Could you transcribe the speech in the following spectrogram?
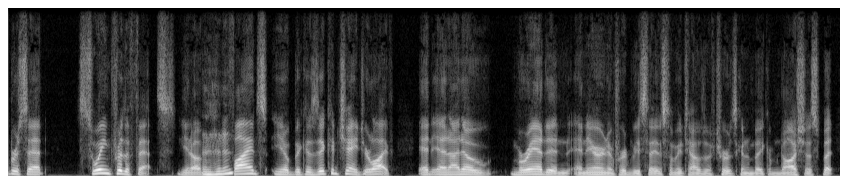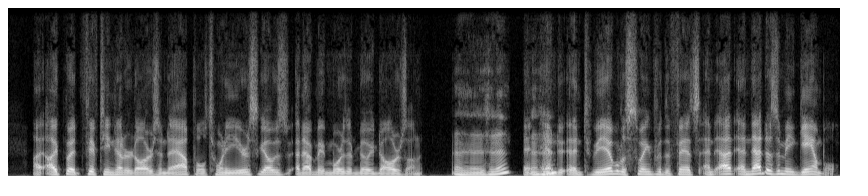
percent swing for the fence. You know, mm-hmm. find you know because it can change your life. And and I know Miranda and, and Aaron have heard me say this so many times. I'm sure it's going to make them nauseous. But I, I put fifteen hundred dollars into Apple twenty years ago, and I made more than a million dollars on it. Mm-hmm. And, mm-hmm. and, and to be able to swing for the fence, and and that doesn't mean gamble.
